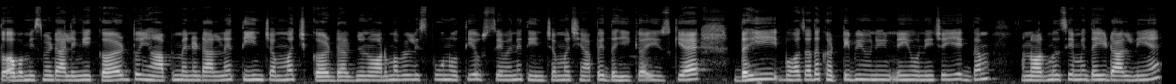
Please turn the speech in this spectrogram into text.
तो अब हम इसमें डालेंगे कर्ड तो यहाँ पे मैंने डालना है तीन चम्मच कर्ड डाल, जो नॉर्मल स्पून होती है, उससे मैंने तीन चम्मच यहाँ पे दही का यूज़ किया है। दही बहुत ज़्यादा खट्टी भी होनी, नहीं होनी चाहिए, एकदम नॉर्मल से हमें दही डालनी है।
